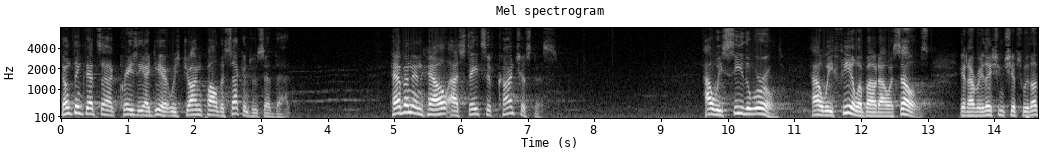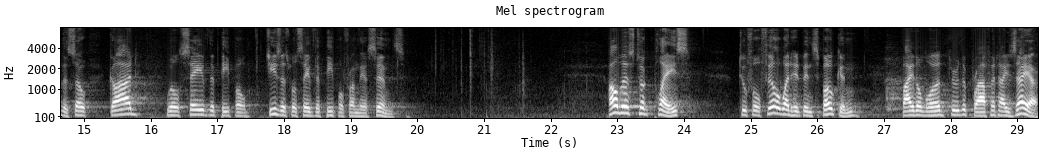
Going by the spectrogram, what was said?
Don't think that's a crazy idea. It was John Paul II who said that. Heaven and hell are states of consciousness. How we see the world, how we feel about ourselves in our relationships with others. So God will save the people, Jesus will save the people from their sins. All this took place to fulfill what had been spoken by the Lord through the prophet Isaiah.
